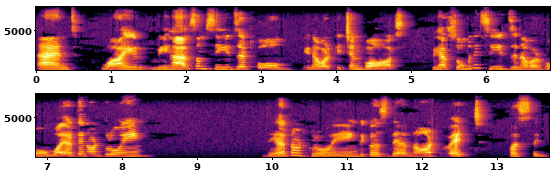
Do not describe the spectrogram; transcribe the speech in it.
And why we have some seeds at home in our kitchen box. We have so many seeds in our home. Why are they not growing? They are not growing because they are not wet first thing.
